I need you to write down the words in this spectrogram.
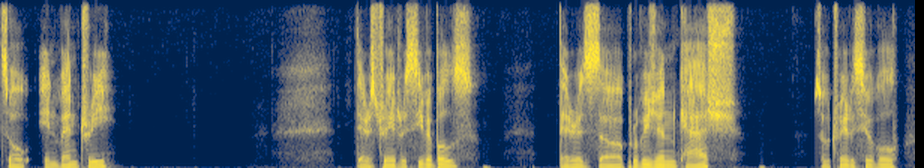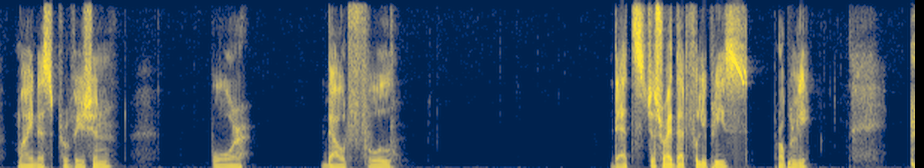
So inventory, there's trade receivables, there is uh, provision, cash. So trade receivable minus provision for doubtful debts just write that fully please properly.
